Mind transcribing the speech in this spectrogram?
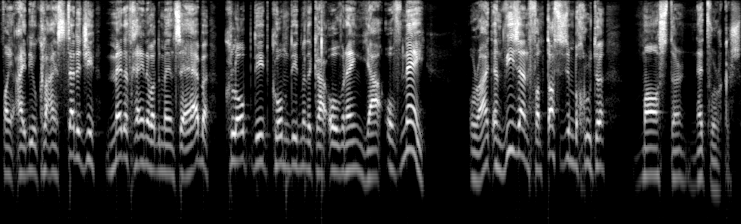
van je ideal client strategy met hetgene wat de mensen hebben. Klopt dit? Komt dit met elkaar overeen? Ja of nee? Alright? En wie zijn fantastisch in begroeten? Master networkers.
